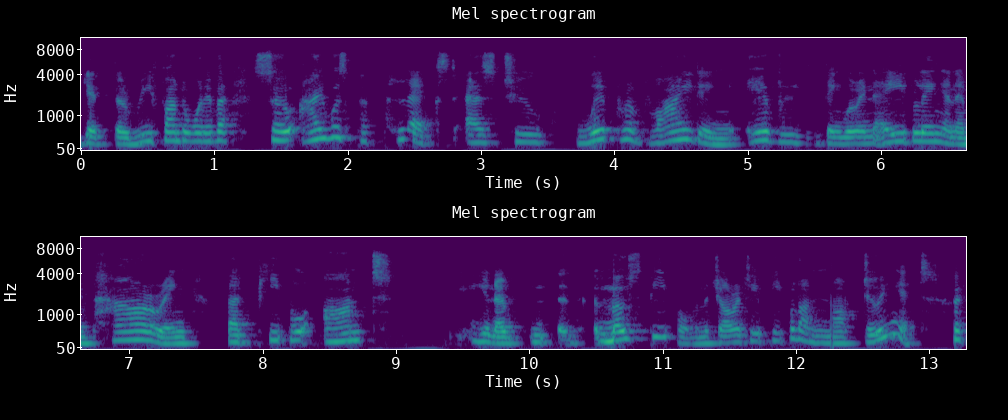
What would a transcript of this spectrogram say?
get the refund or whatever. So I was perplexed as to we're providing everything, we're enabling and empowering, but people aren't you know, most people, the majority of people are not doing it.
